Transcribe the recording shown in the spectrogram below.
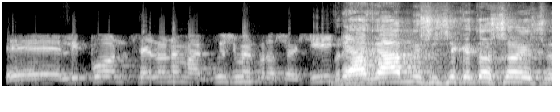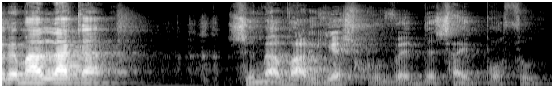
Ε, λοιπόν, θέλω να με ακούσει με προσοχή. Βρε αγάμισου εσύ και το σόι σου ρε μαλάκα. Σήμερα βαριές κουβέντες θα υποθούν.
